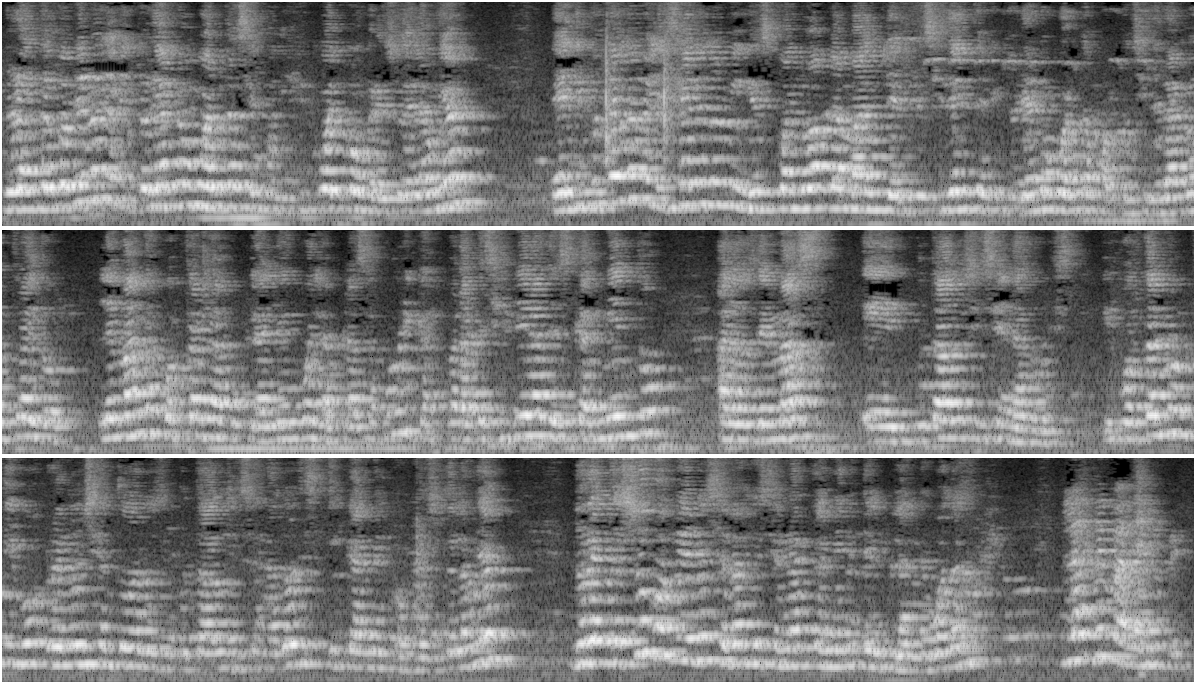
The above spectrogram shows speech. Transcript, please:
Durante el gobierno de Victoriano Huerta se modificó el Congreso de la Unión. El diputado Belisario Domínguez, cuando habla mal del presidente Victoriano Huerta por considerarlo traidor, le manda cortar la, la lengua en la plaza pública para que sirviera de escarmiento a los demás eh, diputados y senadores. Y por tal motivo renuncian todos los diputados y senadores y cambia el Congreso de la Unión. Durante su gobierno se va a gestionar también el Plan de Guadalupe. Plan de Guadalupe.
